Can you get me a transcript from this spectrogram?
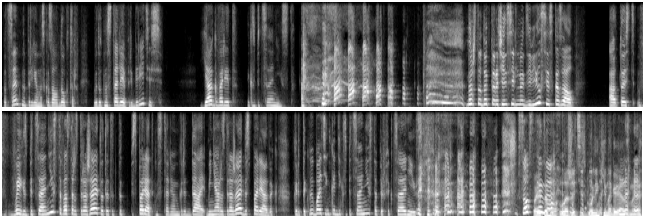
пациент на прием и сказал, доктор, вы тут на столе приберитесь. Я, говорит, эксбиционист. На что доктор очень сильно удивился и сказал, а, то есть вы эксбиционист, вас раздражает вот этот беспорядок на столе. Он говорит, да, меня раздражает беспорядок. Говорит, так вы, батенька, не эксбиционист, а перфекционист. Собственно, Поэтому ложитесь голенькие на грязные.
